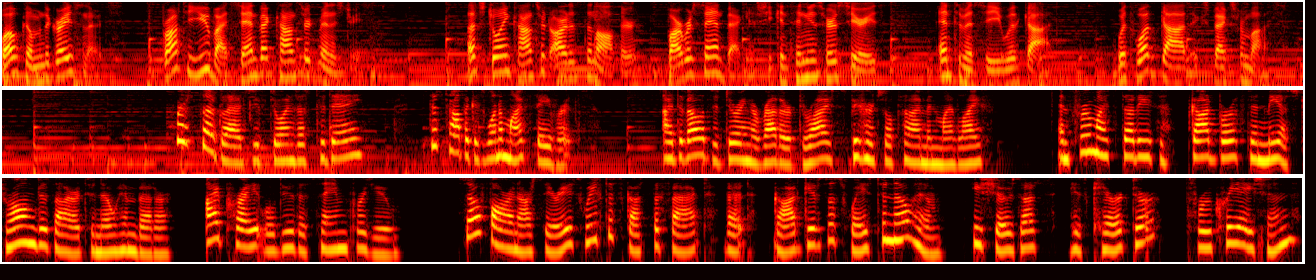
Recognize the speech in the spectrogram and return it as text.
Welcome to Grace Notes, brought to you by Sandbeck Concert Ministries. Let's join concert artist and author Barbara Sandbeck as she continues her series, Intimacy with God, with what God expects from us. We're so glad you've joined us today. This topic is one of my favorites. I developed it during a rather dry spiritual time in my life, and through my studies, God birthed in me a strong desire to know Him better. I pray it will do the same for you. So far in our series, we've discussed the fact that God gives us ways to know Him. He shows us His character through creation,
